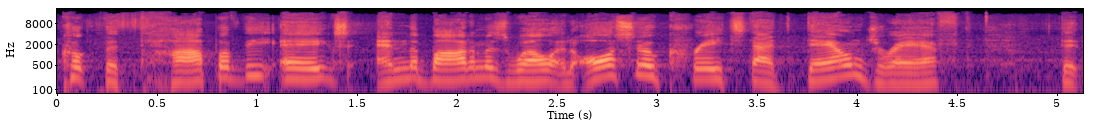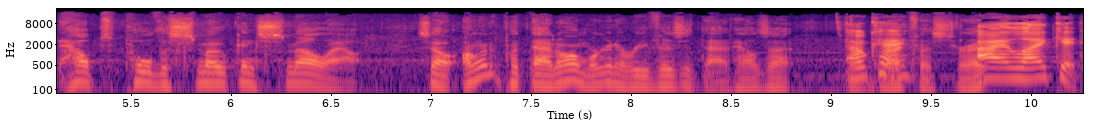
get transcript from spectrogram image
cook the top of the eggs and the bottom as well. It also creates that downdraft that helps pull the smoke and smell out. So I'm going to put that on. We're going to revisit that. How's that? Okay. Breakfast, right? I like it.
